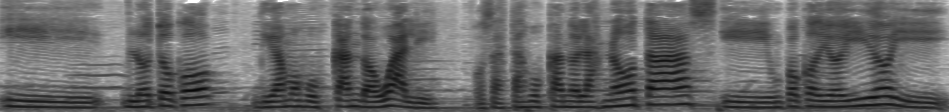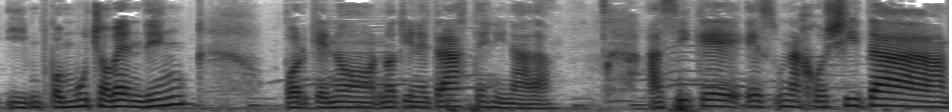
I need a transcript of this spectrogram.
y lo toco, digamos, buscando a Wally. O sea, estás buscando las notas y un poco de oído y, con mucho bending porque no, no tiene trastes ni nada. Así que es una joyita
